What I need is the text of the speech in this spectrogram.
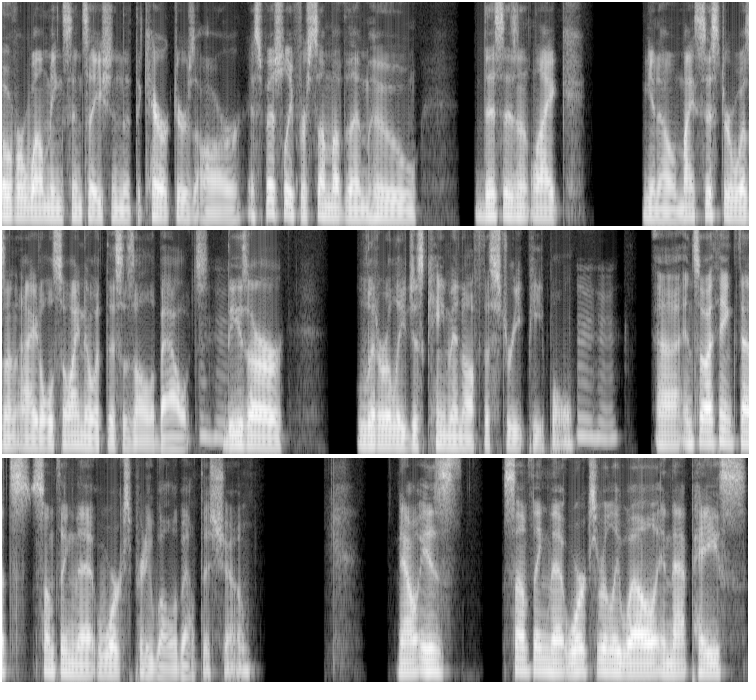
overwhelming sensation that the characters are, especially for some of them who this isn't like, you know, my sister was an idol, so I know what this is all about. Mhm. These are literally just came in off the street people. Mm-hmm. Uh, and so I think that's something that works pretty well about this show. Now, is something that works really well in that pace,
